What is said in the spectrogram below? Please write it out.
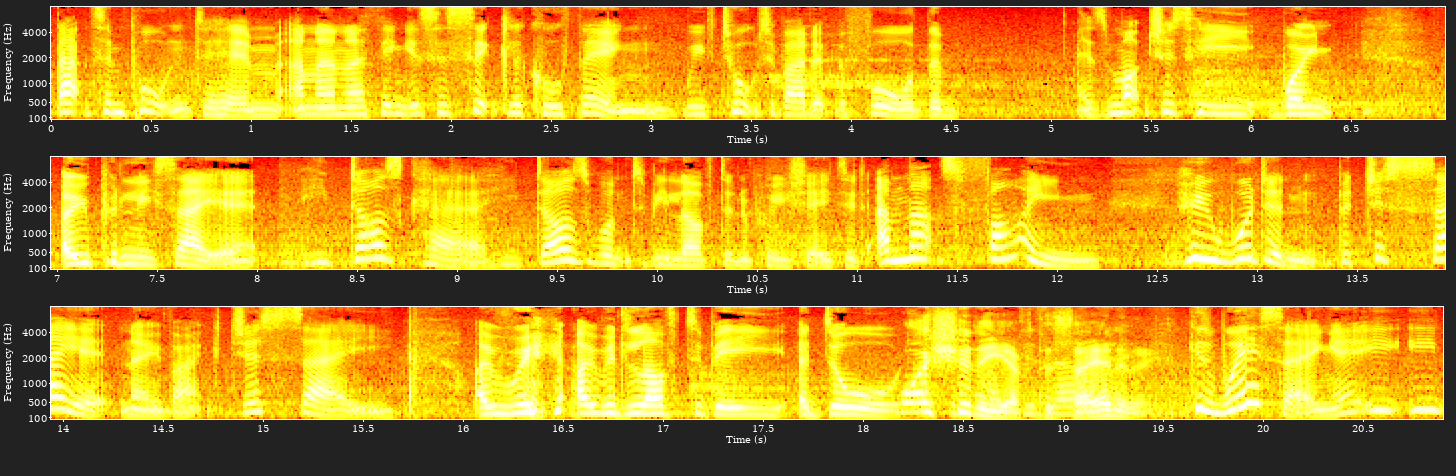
that's important to him, and, and I think it's a cyclical thing. We've talked about it before. The as much as he won't openly say it, he does care. He does want to be loved and appreciated, and that's fine. Who wouldn't? But just say it, Novak. Just say, I, re- I would love to be adored. Why should he have to say anything? Because we're saying it. He, he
